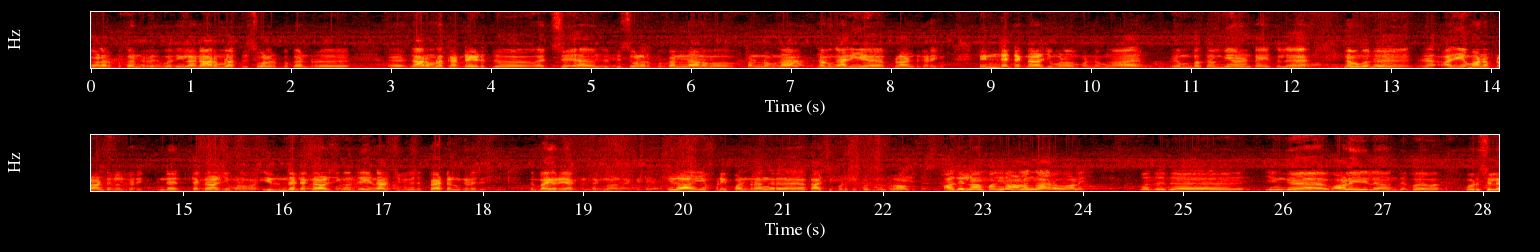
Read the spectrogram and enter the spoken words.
வளர்ப்பு கன்று இருக்கு பார்த்தீங்களா நார்மலாக திசு வளர்ப்பு கன்று நார்மலாக கட்டை எடுத்து வச்சு அது வந்து திசு வளர்ப்பு கண்ணாக நம்ம பண்ணோம்னா நமக்கு அதிக பிளான்ட் கிடைக்கும். இப்போ இந்த டெக்னாலஜி மூலம் பண்ணோம்னா ரொம்ப கம்மியான டயத்தில் நமக்கு வந்து அதிகமான பிளான்ட்டுகள் கிடைக்கும். இந்த டெக்னாலஜி மூலமாக இந்த டெக்னாலஜிக்கு வந்து என்ஆர்சிபிக்கு வந்து பேட்டர்ன் கிடைச்சிது இந்த பயோரியாக்டர் டெக்னாலஜி இதை எப்படி பண்ணுறங்கிற காட்சிப்படுத்தப்பட்டிருக்கிறோம் அது இல்லாமல் பார்த்தீங்கன்னா அலங்கார வாழை. வந்து இந்த எங்கள் வாழையில் வந்து இப்போ ஒரு சில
